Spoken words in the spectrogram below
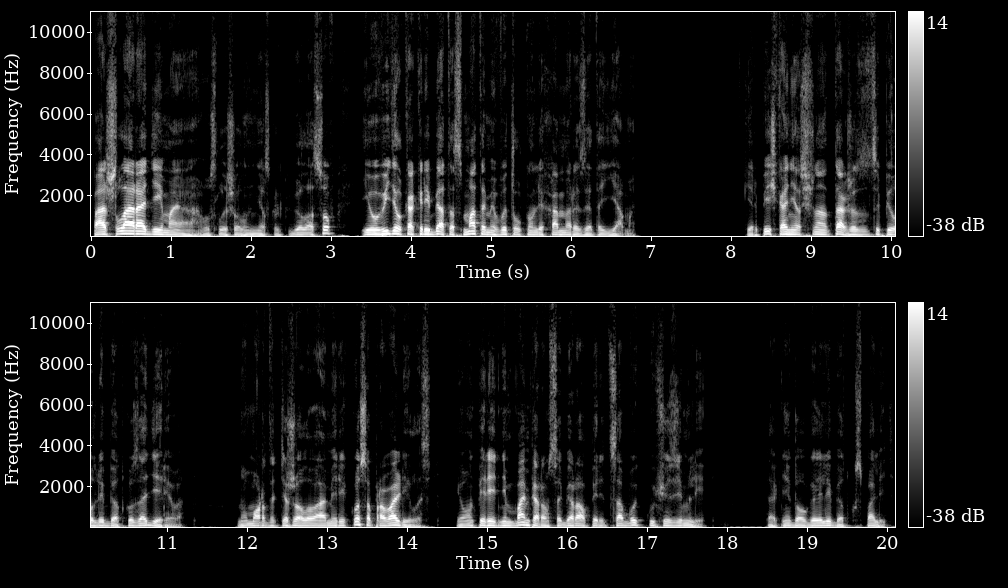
«Пошла, родимая!» — услышал он несколько голосов и увидел, как ребята с матами вытолкнули Хаммер из этой ямы. Кирпич, конечно, также зацепил лебедку за дерево, но морда тяжелого америкоса провалилась, и он передним бампером собирал перед собой кучу земли — так недолго и лебедку спалить.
